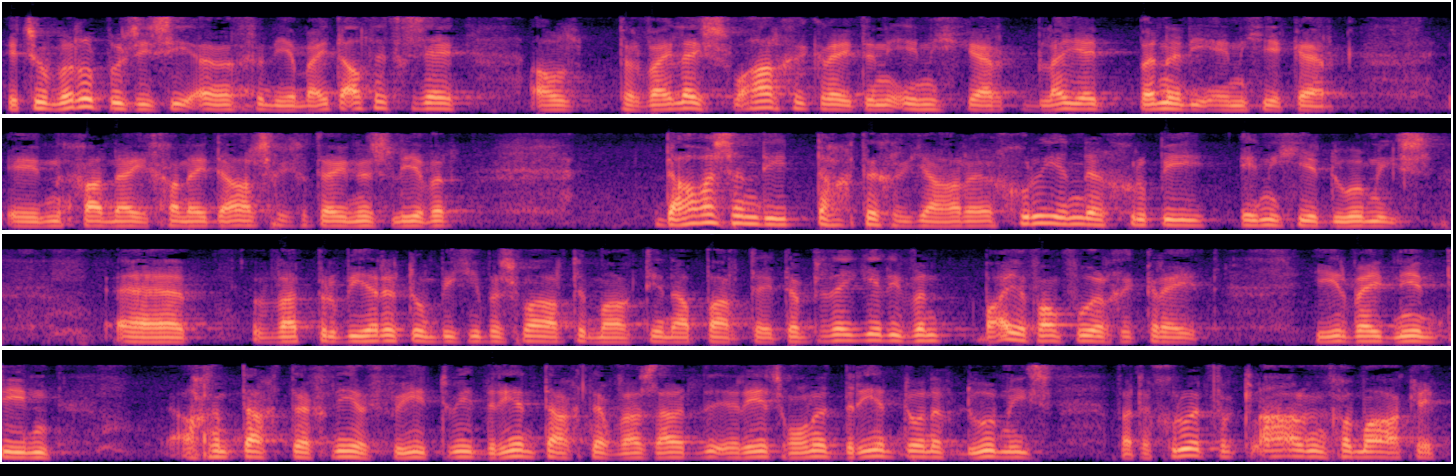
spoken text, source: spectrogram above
het so middelposisie ingeneem. Hy het altyd gesê al terwyl hy swaar gekry het in die NG Kerk, bly hy binne die NG Kerk en gaan hy gaan hy daar sy getuienis lewer. Daar was in die 80er jare 'n groeiende groepie NG Domies uh wat probeer het om bietjie beswaar te maak teen apartheid. En baie keer die wind baie van voor gekry het. Hier by 19 88 nee 4283 was daar reeds 123 dominees wat 'n groot verklaring gemaak het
